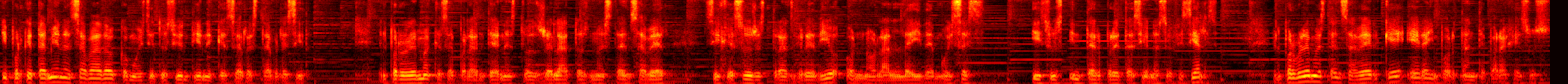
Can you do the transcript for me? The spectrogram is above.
y porque también el sábado como institución tiene que ser restablecido. El problema que se plantea en estos relatos no está en saber si Jesús transgredió o no la ley de Moisés y sus interpretaciones oficiales. El problema está en saber qué era importante para Jesús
